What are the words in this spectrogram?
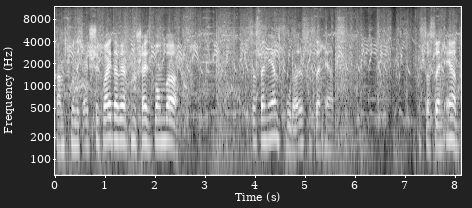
Kannst du nicht ein Stück weiter werfen, du scheiß Bomber? Ist das dein Ernst, Bruder? Ist das dein Ernst? Ist das dein Ernst?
